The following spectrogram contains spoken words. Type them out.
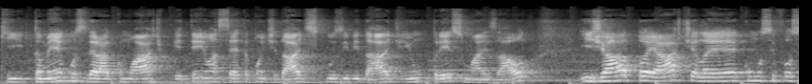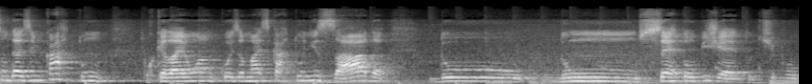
que também é considerado como arte porque tem uma certa quantidade, exclusividade e um preço mais alto. E já a Toy Art ela é como se fosse um desenho cartoon, porque ela é uma coisa mais cartoonizada do de um certo objeto, tipo,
